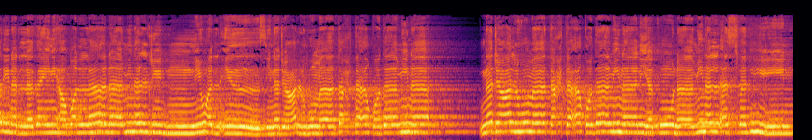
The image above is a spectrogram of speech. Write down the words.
أرنا الذين أضلانا من الجن والإنس نجعلهما تحت أقدامنا. نجعلهما تحت أقدامنا ليكونا من الأسفلين.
